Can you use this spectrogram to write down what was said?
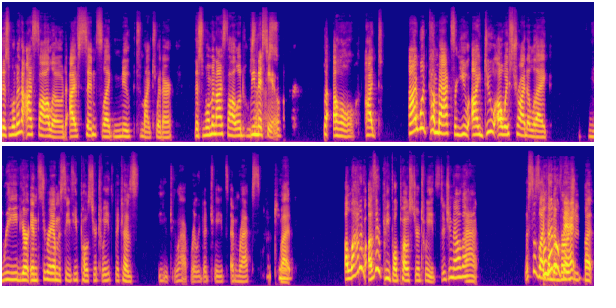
this woman I followed. I've since like nuked my Twitter. This woman I followed who we miss you. But oh, I I would come back for you. I do always try to like read your Instagram to see if you post your tweets because you do have really good tweets and recs, but a lot of other people post your tweets. Did you know that? This is like a, a diversion, bit. but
